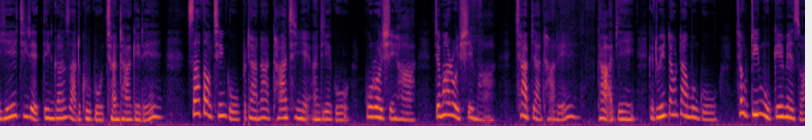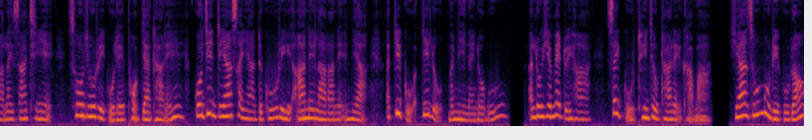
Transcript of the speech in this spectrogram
အရေးကြီးတဲ့သင်ခန်းစာတစ်ခုကိုခြံထားခဲ့တယ်။စားတော့ချင်းကိုပဓာနာထားခြင်းရဲ့အန်ဒီရဲ့ကိုကိုရောရှင်ဟာကျမတို့ရှေ့မှာချပြထားတယ်။ဒါအပြင်ကတွင်တောင်းတမှုကိုချုပ်တီးမှုကင်းမဲ့စွာလိုက်စားခြင်းရဲ့ ဆိုးကျိုးတွေကိုလည်းဖော်ပြထားတယ်။ကိုကျင့်တရားဆိုင်ရာတကူးတွေအားနေလာတာနဲ့အမျှအပြစ်ကိုအပြစ်လို့မမြင်နိုင်တော့ဘူး။အလိုရမက်တွေဟာစိတ်ကိုထိမ့်ချုပ်ထားတဲ့အခါမှာရာဇဝမှုတွေကိုတော့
